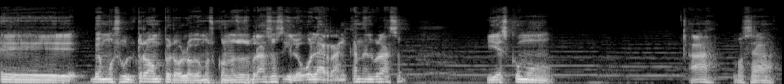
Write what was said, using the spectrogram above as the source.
eh, vemos Ultron, pero lo vemos con los dos brazos y luego le arrancan el brazo. Y es como... Ah, o sea,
